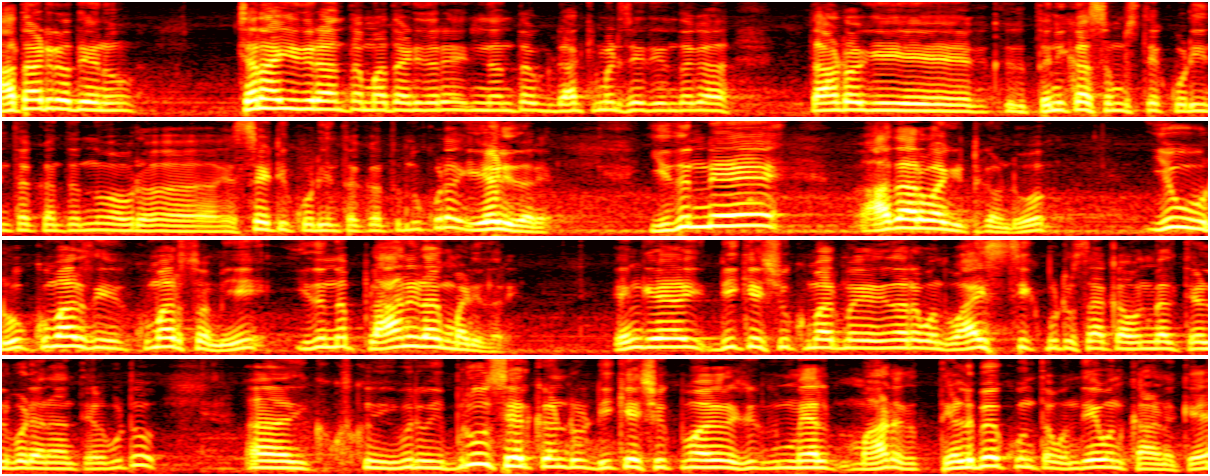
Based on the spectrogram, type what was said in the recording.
ಮಾತಾಡಿರೋದೇನು? ಚೆನ್ನಾಗಿದ್ದೀರಾ ಅಂತ ಮಾತಾಡಿದರೆ ಇನ್ನಂಥ ಡಾಕ್ಯುಮೆಂಟ್ಸ್ ಇದೆ ಅಂದಾಗ ತಗೊಂಡೋಗಿ ತನಿಖಾ ಸಂಸ್ಥೆ ಕೊಡಿ ಅಂತಕ್ಕಂಥದ್ದು ಅವರ ಎಸ್ ಐ ಟಿ ಕೊಡಿ ಅಂತಕ್ಕಂಥದ್ದು ಕೂಡ ಹೇಳಿದ್ದಾರೆ. ಇದನ್ನೇ ಆಧಾರವಾಗಿ ಇಟ್ಕೊಂಡು ಇವರು ಕುಮಾರ್, ಕುಮಾರಸ್ವಾಮಿ ಇದನ್ನು ಪ್ಲ್ಯಾನಿಡಾಗಿ ಮಾಡಿದ್ದಾರೆ. ಹೆಂಗೆ ಡಿ ಕೆ ಶಿವಕುಮಾರ್ ಮೇಲೆ ಏನಾರು ಒಂದು ವಾಯ್ಸ್ ಸಿಕ್ಬಿಟ್ಟು ಸಾಕು ಅವನ ಮೇಲೆ ತಿಳ್ಬಿಡೋಣ ಅಂತ ಹೇಳ್ಬಿಟ್ಟು ಇವರು ಇಬ್ಬರೂ ಸೇರ್ಕೊಂಡು ಡಿ ಕೆ ಶಿವಕುಮಾರ್ ಮೇಲೆ ಮಾಡಿ ತಿಳಬೇಕು ಅಂತ ಒಂದೇ ಒಂದು ಕಾರಣಕ್ಕೆ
